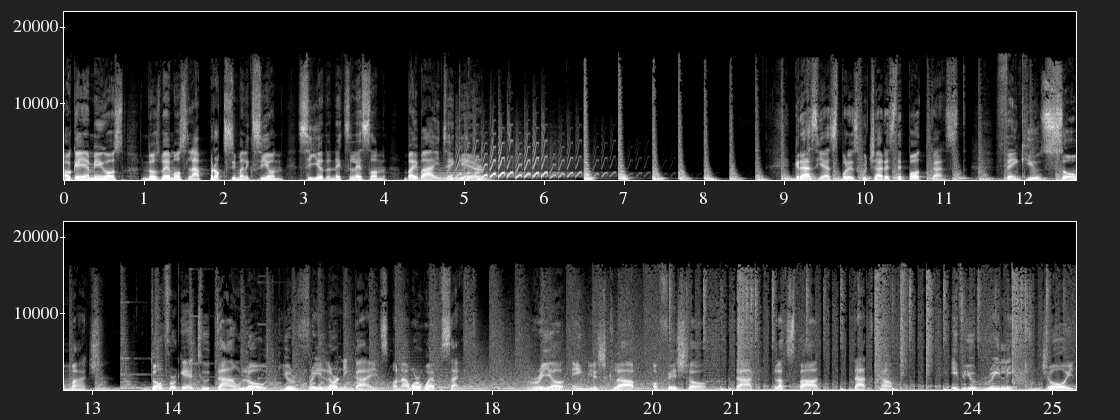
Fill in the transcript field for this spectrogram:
Ok amigos, nos vemos la próxima lección. See you the next lesson. Bye bye, take care. Gracias por escuchar este podcast. Thank you so much. Don't forget to download your free learning guides on our website, realenglishclubofficial.blogspot.com. If you really enjoyed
